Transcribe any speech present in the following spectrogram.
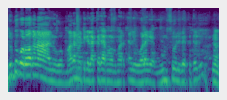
ದುಡ್ಡು ಕೊಡುವಾಗ ನಾನು ಮಗನೊಟ್ಟಿಗೆ ಲೆಕ್ಕಾಚಾರ ನೋಡಿ ಮಾಡ್ತಾನೆ ಒಳಗೆ ಬೇಕಂತೇಳಿ ಹೇಳಿ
